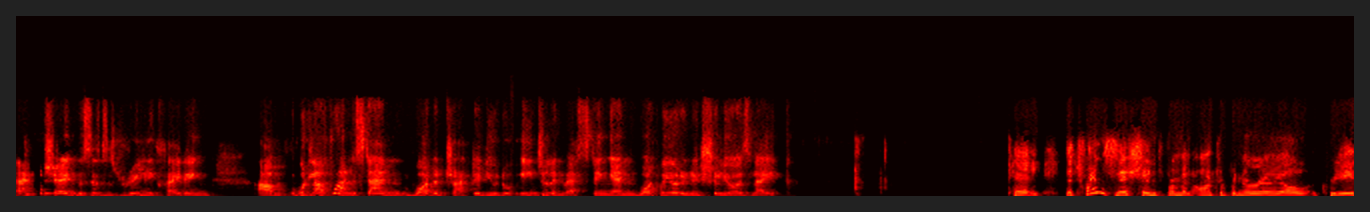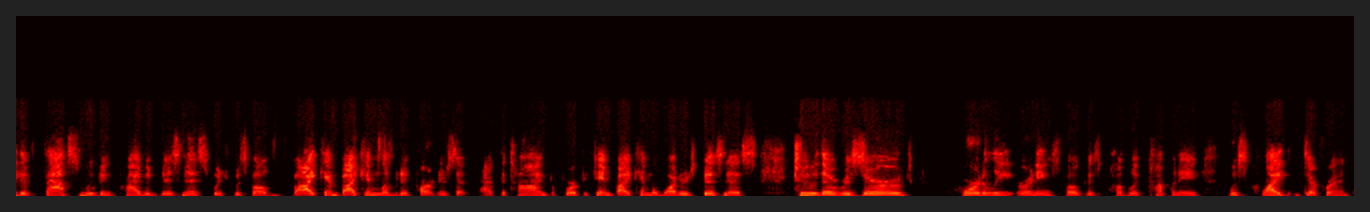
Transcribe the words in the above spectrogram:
Thanks for sharing. This is really exciting. Um, would love to understand what attracted you to angel investing and what were your initial years like? Okay, the transition from an entrepreneurial, creative, fast moving private business, which was called VICAM, VICAM Limited Partners at, at the time before it became VICAM Waters Business, to the reserved, quarterly earnings focused public company was quite different.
